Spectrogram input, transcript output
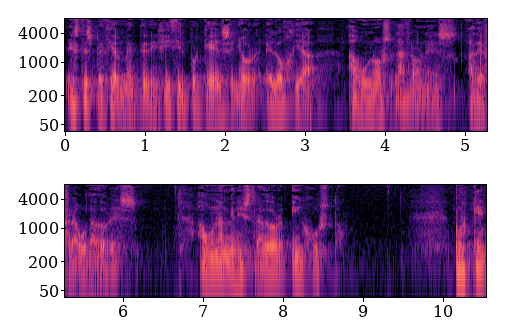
Este especialmente difícil porque el Señor elogia a unos ladrones, a defraudadores, a un administrador injusto. ¿Por qué?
